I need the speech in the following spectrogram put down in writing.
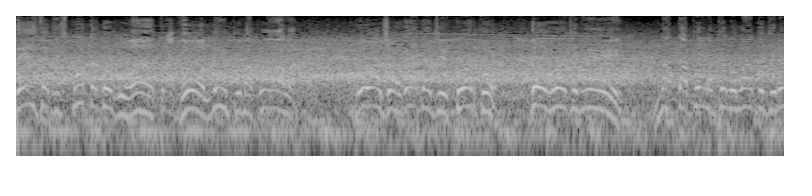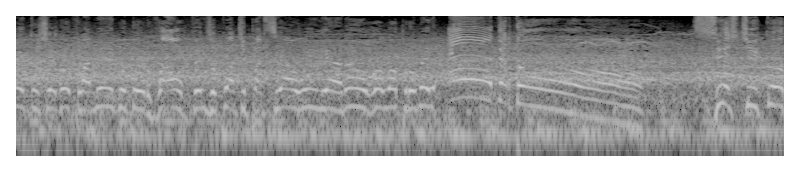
desde a disputa do Juan, travou limpo na bola. Boa jogada de corpo do Rodney. Na tabela pelo lado direito chegou o Flamengo. Durval fez o corte parcial. William Arão rolou para o meio. Everton! Se esticou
